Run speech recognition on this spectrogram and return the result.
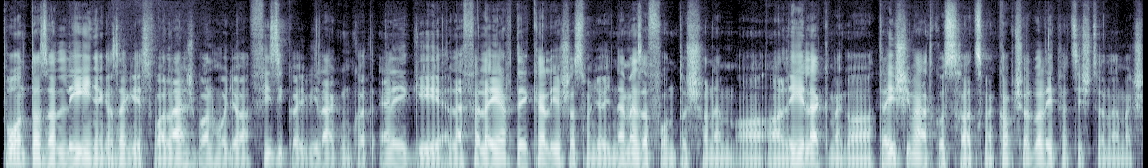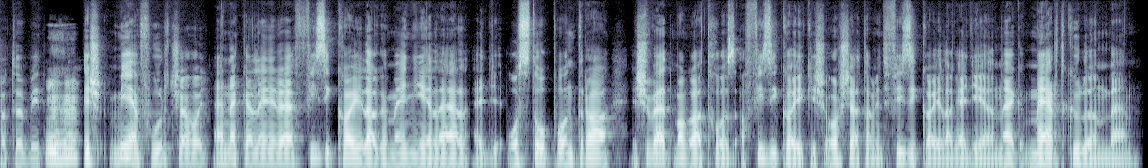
pont az a lényeg az egész vallásban, hogy a fizikai világunkat eléggé lefele értékel, és azt mondja, hogy nem ez a fontos, hanem a, a lélek, meg a te is imádkozhatsz, meg kapcsolatba léphetsz Istennel, meg stb. Uh-huh. És milyen furcsa, hogy ennek ellenére fizikailag menjél el egy osztópontra, és vedd magadhoz a fizikai kis orsát, amit fizikailag egyél meg, mert különben.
